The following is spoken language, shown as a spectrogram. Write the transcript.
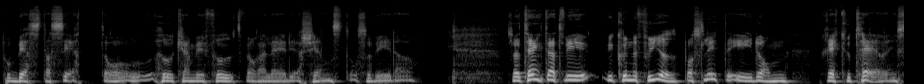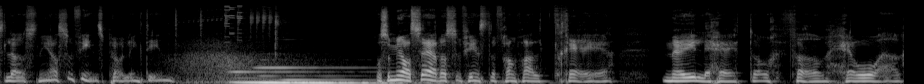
på bästa sätt och hur kan vi få ut våra lediga tjänster och så vidare. Så jag tänkte att vi, vi kunde fördjupa oss lite i de rekryteringslösningar som finns på LinkedIn. Och som jag ser det så finns det framförallt tre möjligheter för HR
